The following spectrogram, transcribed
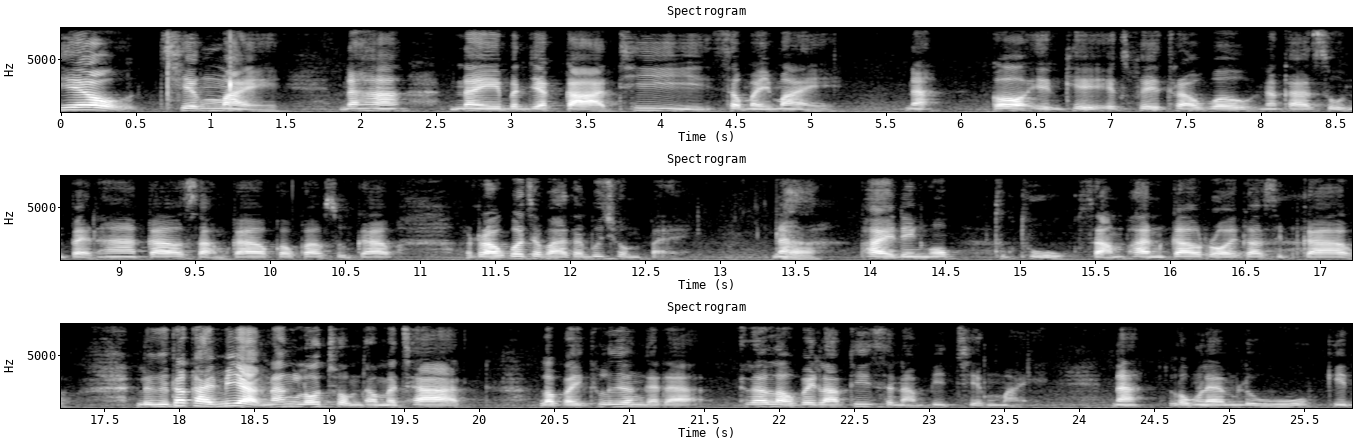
เที่ยวเชียงใหม่นะคะในบรรยากาศที่สมัยใหม่นะก็ NK Express Travel นะคะ 0859399909 เราก็จะพาท่านผู้ชมไปนะค่ะ ภายในงบถูกๆ 3,999 หรือถ้าใครไม่อยากนั่งรถชมธรรมชาติ เราไปเครื่องก็ได้ แล้วเราไปรับที่สนามบินเชียงใหม่นะโรงแรมหรูกิน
